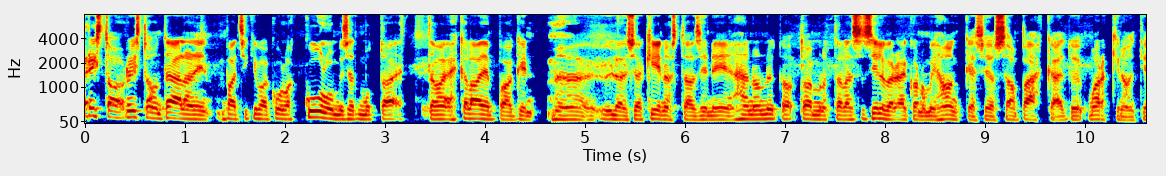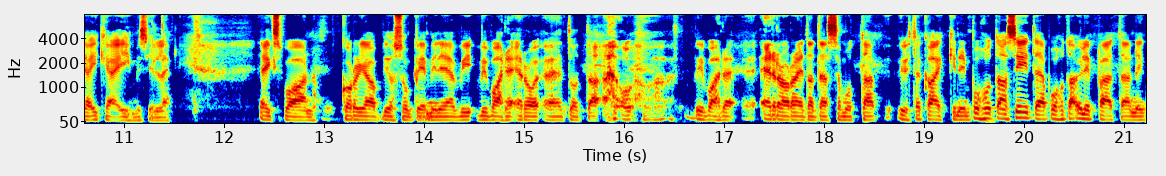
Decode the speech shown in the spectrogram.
Risto, Risto on täällä, niin paitsi kiva kuulla kuulumiset, mutta tämä ehkä laajempaakin yleisöä kiinnostaisi, niin hän on nyt toiminut tällaisessa Silver Economy-hankkeessa, jossa on pähkäilty markkinointia ikäihmisille eikö vaan, korjaa jos on pieniä vivahde-ero, äh, tota, vivahde-eroreita tässä, mutta yhtä kaikki, niin puhutaan siitä ja puhutaan ylipäätään niin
